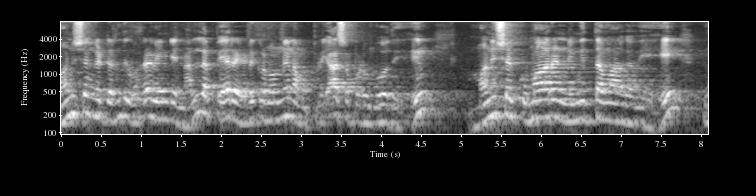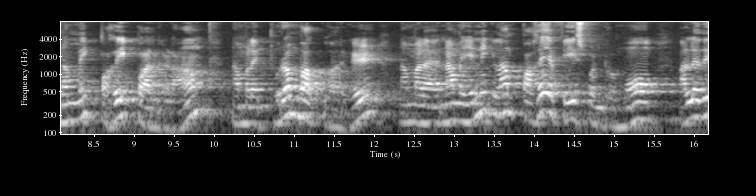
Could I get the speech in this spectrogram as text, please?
மனுஷங்கிட்ட இருந்து வர வேண்டிய நல்ல பேரை எடுக்கணும்னு நம்ம பிரயாசப்படும் போது மனுஷகுமாரன் நிமித்தமாகவே நம்மை பகைப்பார்களாம் நம்மளை புறம்பாக்குவார்கள் நம்மளை நாம் என்னைக்கெல்லாம் பகையை ஃபேஸ் பண்ணுறோமோ அல்லது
